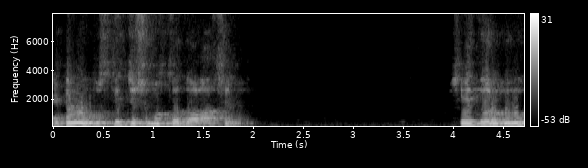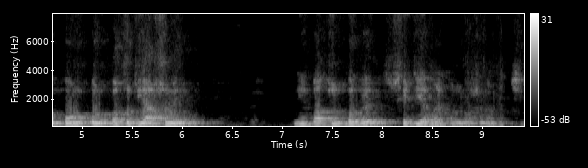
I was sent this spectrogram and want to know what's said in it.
এখানে উপস্থিত যে সমস্ত দল আছেন, সেই দলগুলো কোন কোন কতটি আসনে নির্বাচন করবে সেটি আমরা এখন ঘোষণা দিচ্ছি।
